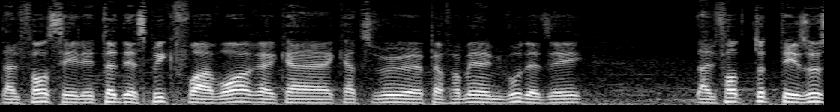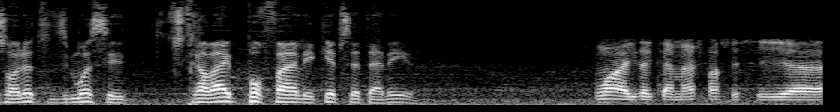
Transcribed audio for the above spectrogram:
dans le fond, c'est l'état d'esprit qu'il faut avoir quand, quand, tu veux performer à un niveau de dire, dans le fond, toutes tes œufs sont là. Tu dis, moi, c'est, tu travailles pour faire l'équipe cette année. Oui, exactement. Je pense que c'est. Euh,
